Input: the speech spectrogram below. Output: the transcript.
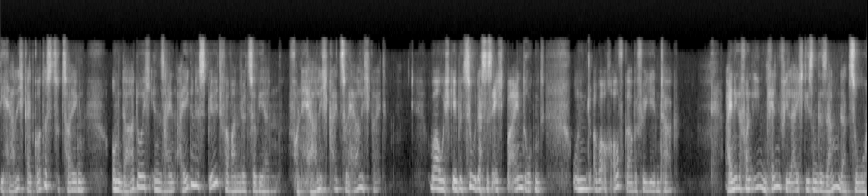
die Herrlichkeit Gottes zu zeigen, um dadurch in sein eigenes Bild verwandelt zu werden, von Herrlichkeit zu Herrlichkeit. Wow, ich gebe zu, das ist echt beeindruckend und aber auch Aufgabe für jeden Tag. Einige von Ihnen kennen vielleicht diesen Gesang dazu.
